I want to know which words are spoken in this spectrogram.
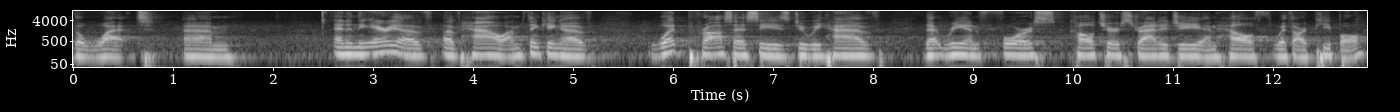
the what, um, and in the area of of how, I'm thinking of what processes do we have that reinforce culture, strategy, and health with our people,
